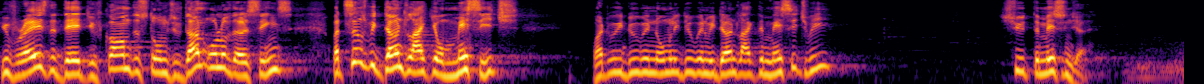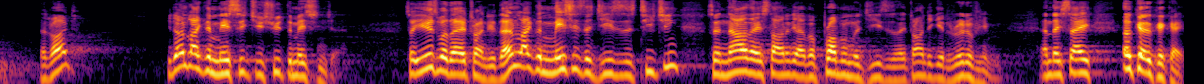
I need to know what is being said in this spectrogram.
You've raised the dead. You've calmed the storms. You've done all of those things. But since we don't like your message, what do we do? We normally do when we don't like the message, we shoot the messenger. That right? You don't like the message, you shoot the messenger. So here's what they're trying to do. They don't like the message that Jesus is teaching, so now they're starting to have a problem with Jesus. They're trying to get rid of him. And they say, okay, okay, okay.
